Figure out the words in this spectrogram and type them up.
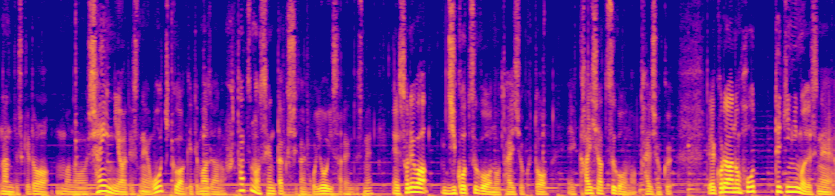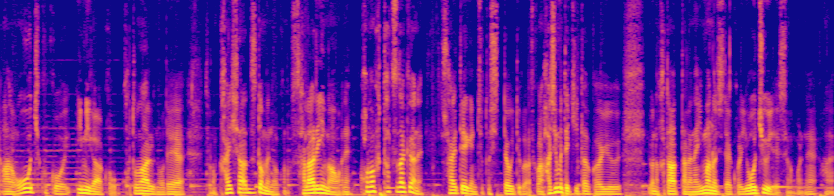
なんですけど、あの社員にはですね大きく分けてまずあの2つの選択肢がこう用意されるんですね。えそれは自己都合の退職と、え会社都合の退職でこれはあの法的にもですねあの大きくこう意味がこう異なるのでその会社勤めのこのサラリーマンはねこの2つだけはね最低限ちょっと知っておいてください。これ初めて聞いたとかいうような方あったらね今の時代これ要注意ですよこれね。はい、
